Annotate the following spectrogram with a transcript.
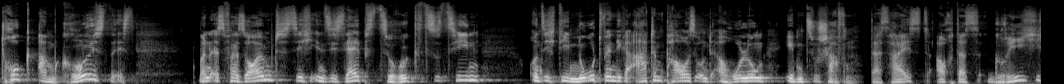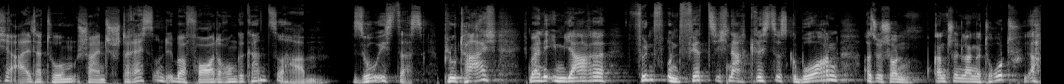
Druck am größten ist, man es versäumt, sich in sich selbst zurückzuziehen und sich die notwendige Atempause und Erholung eben zu schaffen. Das heißt, auch das griechische Altertum scheint Stress und Überforderung gekannt zu haben. So ist das. Plutarch, ich meine, im Jahre 45 nach Christus geboren, also schon ganz schön lange tot, ja,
